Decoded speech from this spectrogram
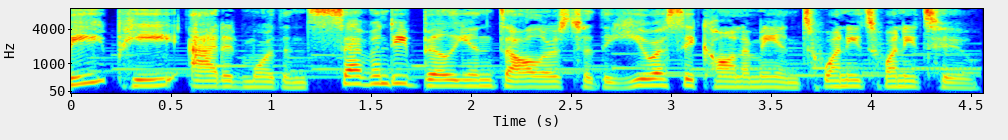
BP added more than $70 billion to the U.S. economy in 2022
